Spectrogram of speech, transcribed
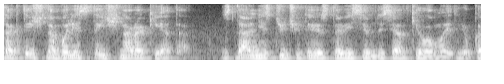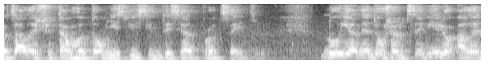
тактична балістична ракета з дальністю 480 кілометрів. Казали, що там готовність 80%. Ну, я не дуже в це вірю, але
